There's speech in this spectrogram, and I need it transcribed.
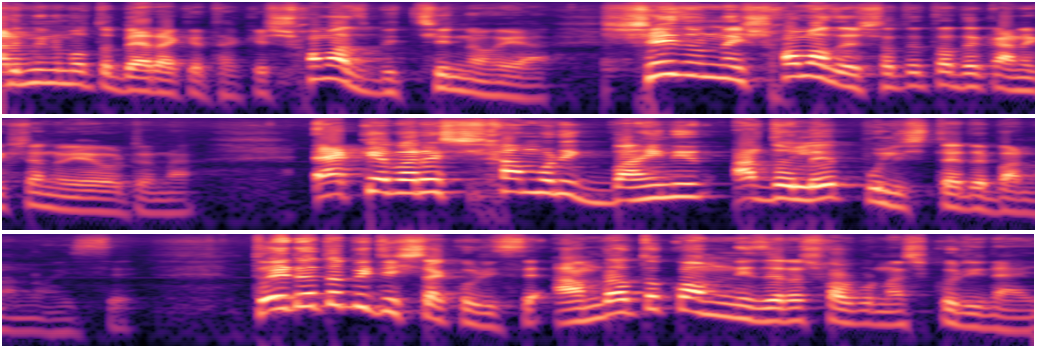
আর্মির মতো ব্যারাকে থাকে, সমাজ বিচ্ছিন্ন হইয়া। সেই জন্য সমাজের সাথে তাদের কানেকশন হয়ে ওঠে না। একেবারে সামরিক বাহিনীর আদলে পুলিশটারে বানানো হয়েছে তো এটা তো ব্রিটিশরা করেছে, আমরা তো কম নিজেরা সর্বনাশ করি নাই।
